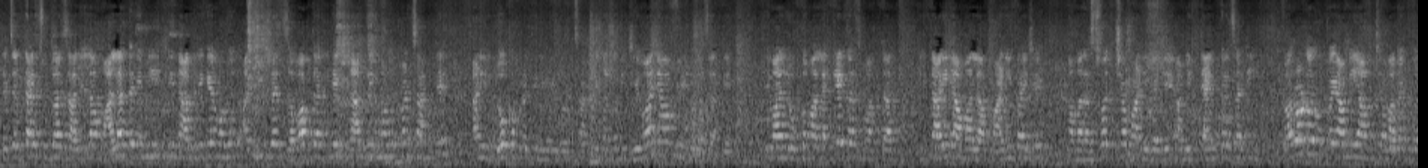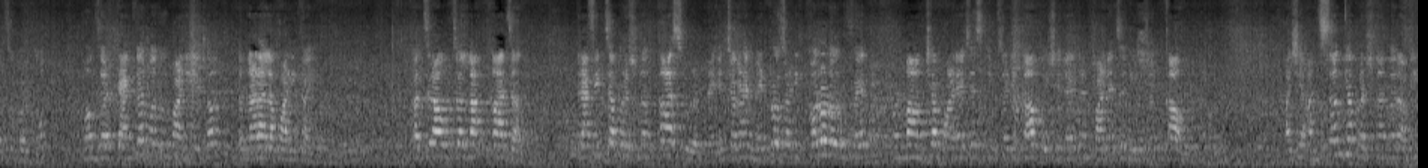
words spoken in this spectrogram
त्याच्यात काय सुधार झालेला मला तरी मी इथली नागरिक आहे म्हणून अतिशय जबाबदारीने एक नागरिक म्हणून पण सांगते आणि लोकप्रतिनिधी म्हणून सांगते. कारण मी जेव्हा जेव्हा फील्डवर जाते तेव्हा लोक मला एकच मागतात की ताई आम्हाला पाणी पाहिजे आम्हाला स्वच्छ पाणी पाहिजे आम्ही टँकरसाठी करोडो रुपये आम्ही आमच्या भागात खर्च करतो. मग जर टँकरमधून पाणी येतं तर नळाला पाणी पाहिजे. कचरा उचलला का जात? ट्रॅफिकचा प्रश्न का सुरत नाही? यांच्याकडे मेट्रोसाठी करोडो रुपये आहेत, पण मग आमच्या पाण्याच्या स्कीमसाठी का पैसे नाहीत आणि पाण्याचं नियोजन का होत नाही? असे असंख्य प्रश्नांवर आम्ही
